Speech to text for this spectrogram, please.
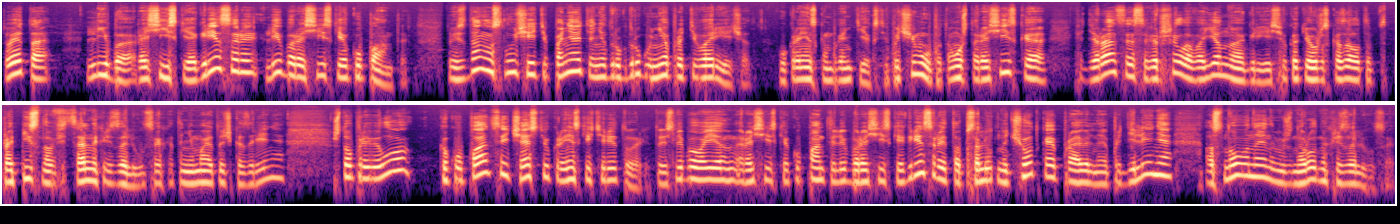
то это либо российские агрессоры, либо российские оккупанты. То есть в данном случае эти понятия они друг другу не противоречат в украинском контексте. Почему? Потому что Российская Федерация совершила военную агрессию, как я уже сказал, это прописано в официальных резолюциях, это не моя точка зрения, что привело к оккупации части украинских территорий. То есть либо военные российские оккупанты, либо российские агрессоры – это абсолютно четкое, правильное определение, основанное на международных резолюциях.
